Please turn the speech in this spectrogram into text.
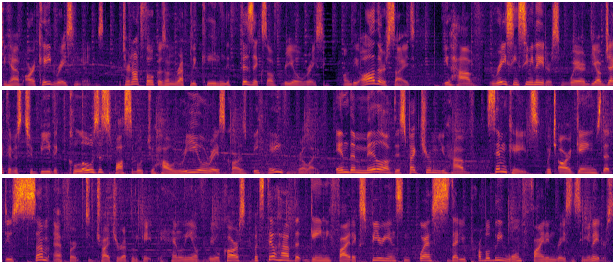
we have arcade racing games, which are not focused on replicating the physics of real racing. On the other side, you have racing simulators, where the objective is to be the closest possible to how real race cars behave in real life. In the middle of the spectrum, you have simcades, which are games that do some effort to try to replicate the handling of real cars, but still have that gamified experience and quests that you probably won't find in racing simulators,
